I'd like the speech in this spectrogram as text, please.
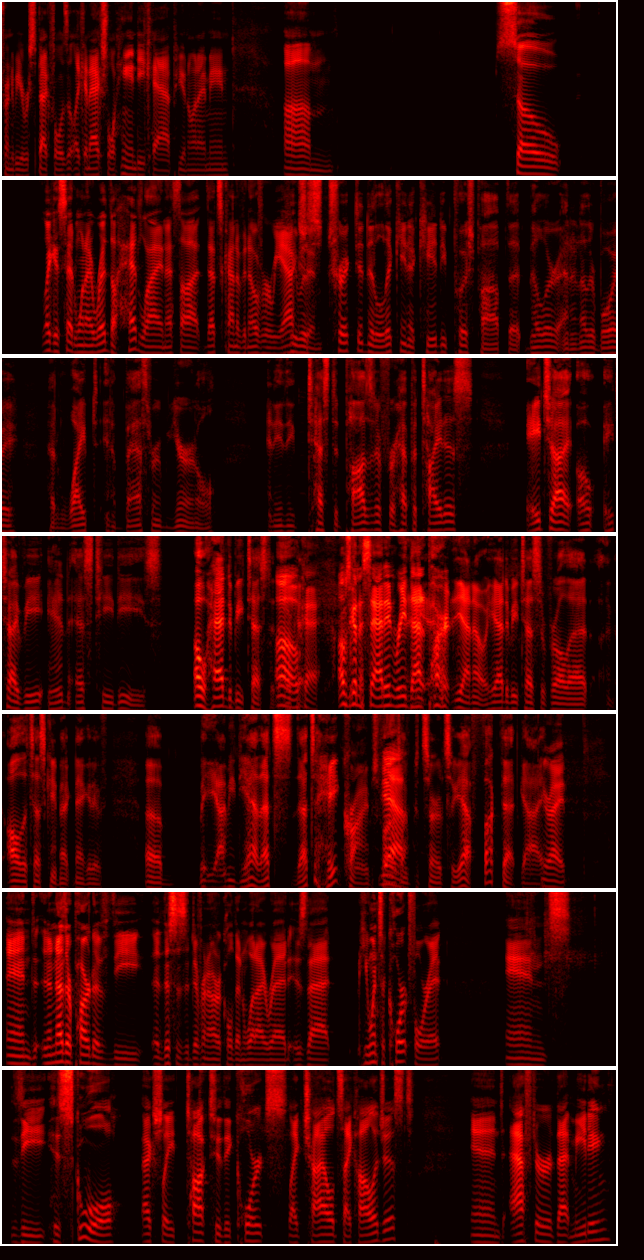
trying to be respectful? Is it like an actual handicap? You know what I mean? Um. So, like I said, when I read the headline, I thought that's kind of an overreaction. He was tricked into licking a candy push pop that Miller and another boy had wiped in a bathroom urinal, and he tested positive for hepatitis, HI, oh, HIV, and STDs. Oh, had to be tested. oh, okay. I was gonna say I didn't read that Yeah, part. Yeah, no, he had to be tested for all that. All the tests came back negative. Um, but yeah, I mean, yeah, that's that's a hate crime as far Yeah. as I'm concerned. So yeah, fuck that guy. You're right. And another part of the uh, this is a different article than what I read is that he went to court for it, and the his school actually talked to the court's like child psychologist, and after that meeting,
